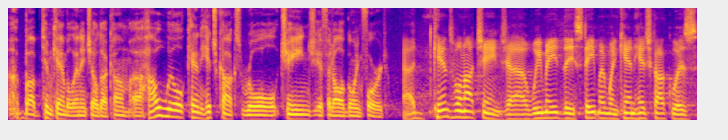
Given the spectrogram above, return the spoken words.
Uh, Bob, Tim Campbell, NHL.com. Uh, how will Ken Hitchcock's role change, if at all, going forward? Uh, Ken's will not change. Uh, we made the statement when Ken Hitchcock was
